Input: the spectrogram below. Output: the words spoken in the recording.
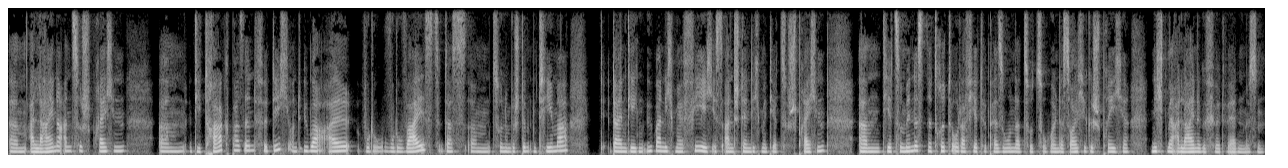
ähm, alleine anzusprechen, ähm, die tragbar sind für dich und überall, wo du, wo du weißt, dass ähm, zu einem bestimmten Thema dein Gegenüber nicht mehr fähig ist, anständig mit dir zu sprechen, ähm, dir zumindest eine dritte oder vierte Person dazu zu holen, dass solche Gespräche nicht mehr alleine geführt werden müssen.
